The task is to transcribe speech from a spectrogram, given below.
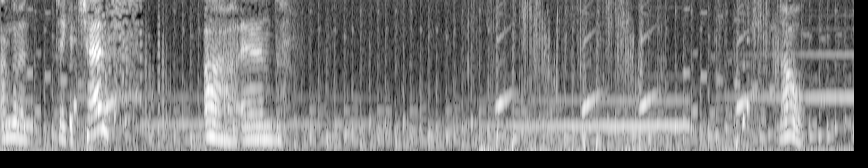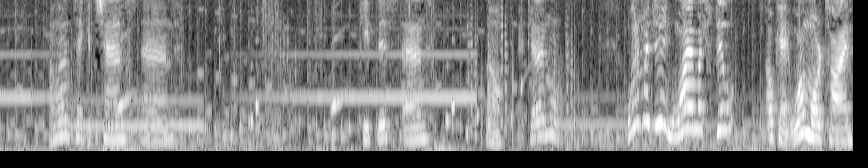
I'm gonna take a chance Ah, and... No! I'm gonna take a chance and... Keep this and... No. Can I no? What am I doing? Why am I still... Okay, one more time.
